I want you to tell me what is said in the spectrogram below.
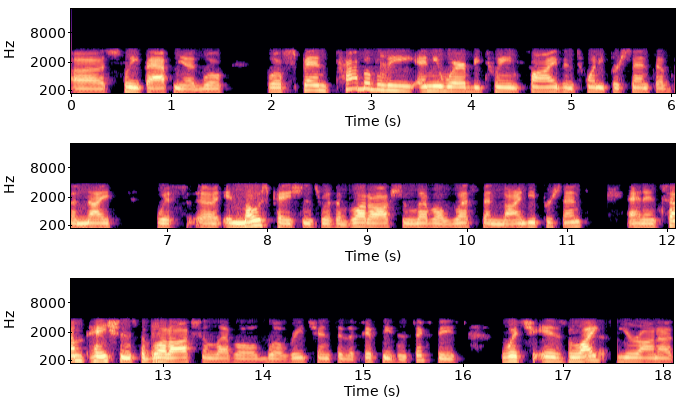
uh, sleep apnea will will spend probably anywhere between five and 20% of the night with, uh, in most patients, with a blood oxygen level of less than 90%. And in some patients, the blood oxygen level will reach into the 50s and 60s, which is like you're on a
